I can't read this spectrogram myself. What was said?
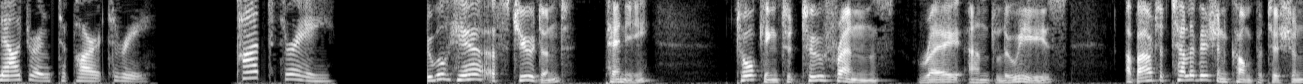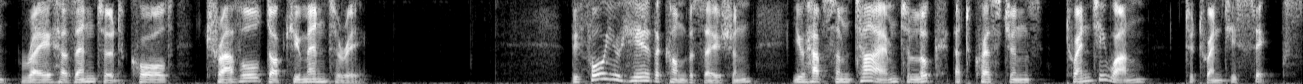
Now turns to part 3. Part 3. You will hear a student, Penny, talking to two friends, Ray and Louise, about a television competition Ray has entered called Travel Documentary. Before you hear the conversation, you have some time to look at questions 21 to 26.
